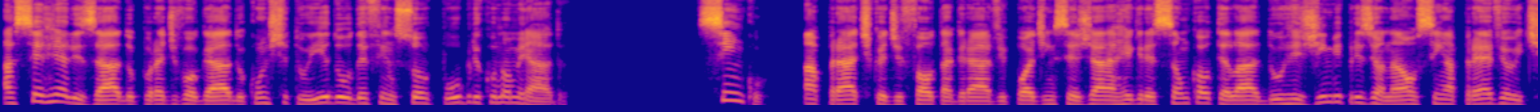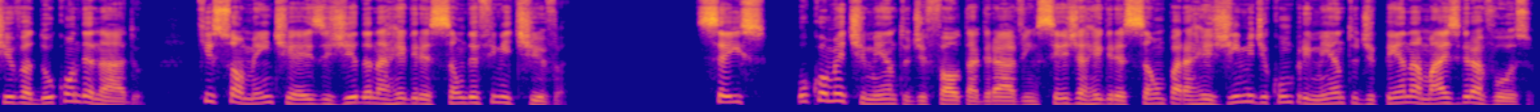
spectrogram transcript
a ser realizado por advogado constituído ou defensor público nomeado. 5. A prática de falta grave pode ensejar a regressão cautelar do regime prisional sem a prévia oitiva do condenado, que somente é exigida na regressão definitiva. 6. O cometimento de falta grave enseja regressão para regime de cumprimento de pena mais gravoso.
